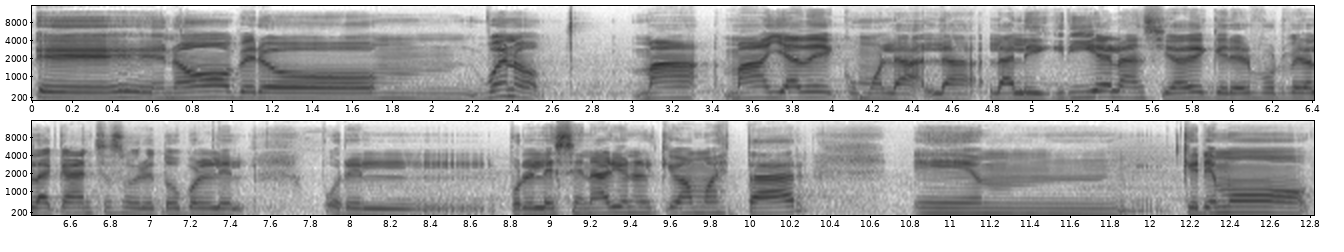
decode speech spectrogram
Eh, no, pero mm, bueno, más, más allá de como la, la, alegría, la ansiedad de querer volver a la cancha, sobre todo por el, por el, por el escenario en el que vamos a estar, eh, queremos,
